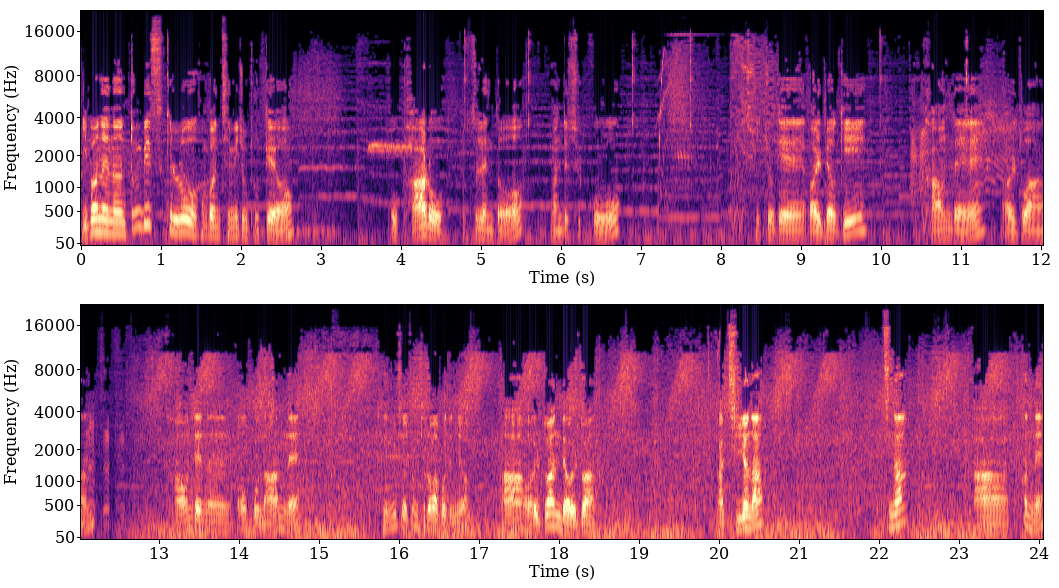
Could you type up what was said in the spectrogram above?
이번에는 뚱비 스킬로 한번 재미 좀 볼게요. 오, 바로 벽 슬랜더 만들 수 있고 이쪽에 얼벽이 가운데 얼도안 가운데는 어 뭐 나왔네? 데미지가 좀 들어가거든요? 아 얼도안 대 얼도안 아 질려나? 지나? 아 똑같네.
